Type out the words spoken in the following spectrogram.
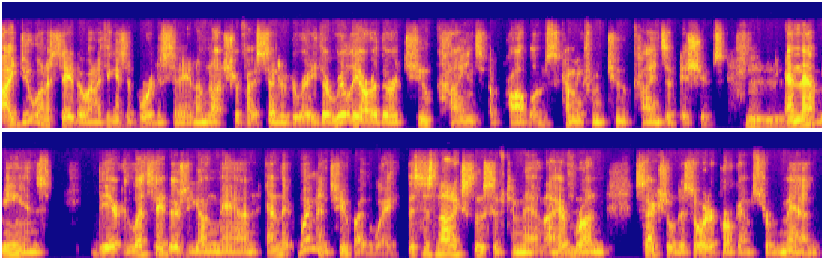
I do want to say though, and I think it's important to say, and I'm not sure if I said it already, there really are there are two kinds of problems coming from two kinds of issues. Mhm. And that means there, let's say there's a young man, and the, women too, by the way. This is not exclusive to men. I have Mhm. run sexual disorder programs for men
